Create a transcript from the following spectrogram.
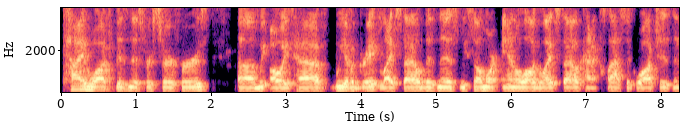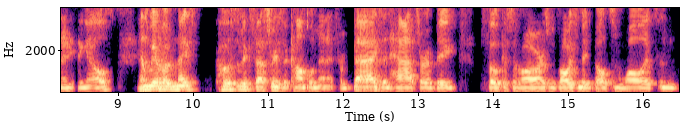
Tide watch business for surfers. Um, we always have. We have a great lifestyle business. We sell more analog lifestyle, kind of classic watches than anything else. And then we have a nice host of accessories that complement it. From bags and hats are a big focus of ours. We've always made belts and wallets. And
